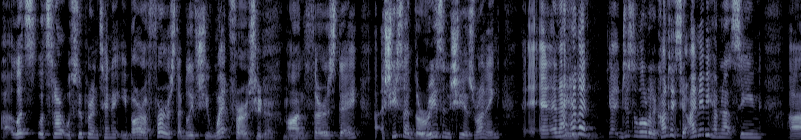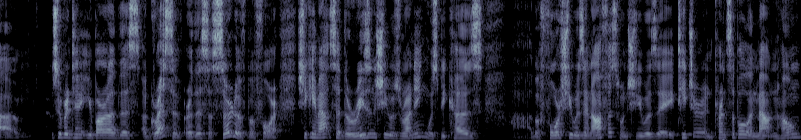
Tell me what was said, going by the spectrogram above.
Uh, let's let's start with Superintendent Ybarra first. I believe she went first. She did mm-hmm. on Thursday. Uh, she said the reason she is running, and, and I mm-hmm. haven't uh, just a little bit of context here. I maybe have not seen. Um, Superintendent Ybarra this aggressive or this assertive before. She came out said the reason she was running was because before she was in office, when she was a teacher and principal in Mountain Home,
